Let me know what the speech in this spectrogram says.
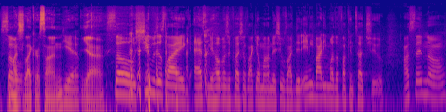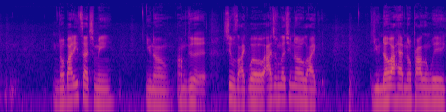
So Much like her son. Yeah. Yeah. so she was just like asking me a whole bunch of questions, like your mom did. She was like, "Did anybody motherfucking touch you?" I said, "No, nobody touched me. You know, I'm good." She was like, "Well, I just want to let you know, like, you know, I have no problem with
